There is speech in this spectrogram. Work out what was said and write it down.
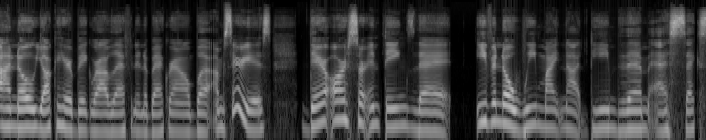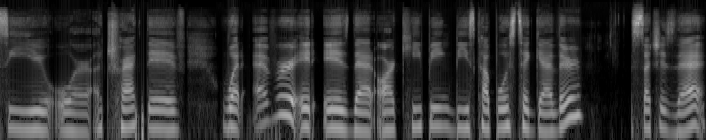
I know y'all can hear Big Rob laughing in the background, but I'm serious. There are certain things that, even though we might not deem them as sexy or attractive, whatever it is that are keeping these couples together, such as that,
